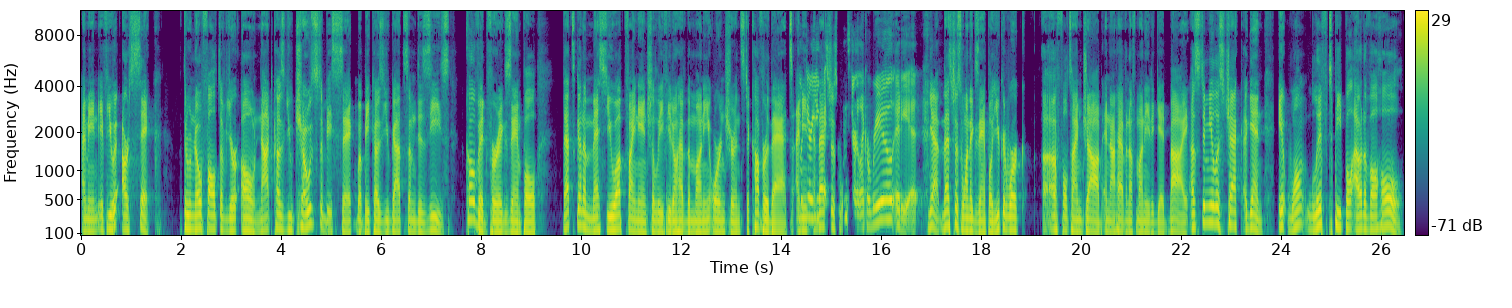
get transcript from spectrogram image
I mean, if you are sick through no fault of your own, not because you chose to be sick, but mm-hmm. because you got some disease, COVID, for example, that's going to mess you up financially if you don't have the money or insurance to cover that. I How mean, that's just, cancer like a real idiot. yeah, that's just one example. You could work a full time job and not have enough money to get by. A stimulus check, again, it won't lift people out of a hole.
